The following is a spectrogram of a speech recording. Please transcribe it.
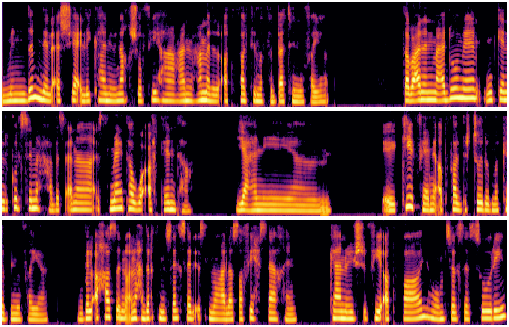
من ضمن الأشياء اللي كانوا يناقشوا فيها عن عمل الأطفال في مخبات النفايات طبعا المعلومة يمكن الكل سمعها بس أنا سمعتها ووقفت عندها. يعني آه، كيف يعني أطفال بيشتغلوا بمكب النفايات بالأخص إنه أنا حضرت مسلسل اسمه على صفيح ساخن. كانوا يش... في أطفال هو مسلسل سوري.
